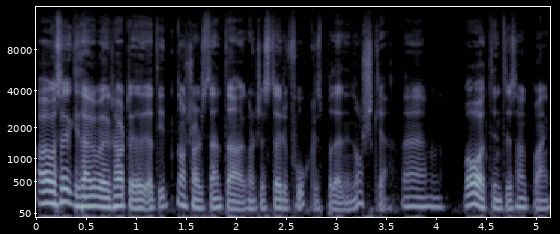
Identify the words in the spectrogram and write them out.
Jeg har også ikke tenkt, på- klart at internasjonale studenter har kanskje større fokus på det enn de norske. Det var et interessant poeng.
